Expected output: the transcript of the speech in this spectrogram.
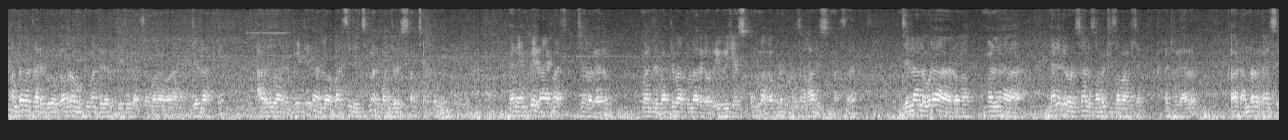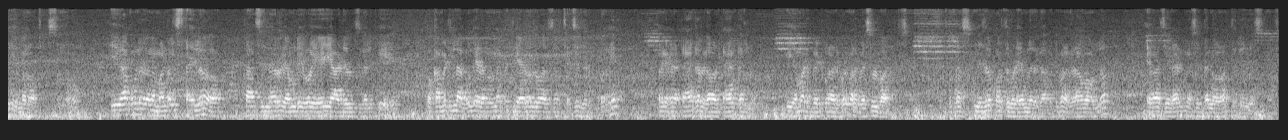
పంతొమ్మిదో తారీఖు గౌరవ ముఖ్యమంత్రి గారు విజిట్ మన జిల్లాకి. ఆ రోజు వాళ్ళని పెట్టి దాంట్లో పరిశీలించి మనకు మంజూరు ఇస్తామని చెప్పడం కానీ ఎంపీ రాయపాటి సింహేశ్వర గారు మంత్రి బత్తిబాబు గారు రివ్యూ చేసుకొని మాకు అప్పుడప్పుడు సలహాలు ఇస్తున్నారు సార్. జిల్లాలో కూడా మళ్ళీ నెలకు రెండుసార్లు సమీక్ష సమావేశం కలెక్టర్ గారు కాబట్టి అందరం కలిసి మనం చేస్తున్నాము. ఈ కాకుండా ఏదైనా మండల స్థాయిలో తహసీల్దారు ఎండిఓ ఏఈఆర్డీఓస్ కలిపి ఒక కమిటీ లాగా ఉండి ఏదైనా ఉన్న ప్రతి ఇరవై రోజులు చర్చ జరుపుకొని మనకి ట్యాంకర్లు కావాలి ట్యాంకర్లు ఈ అమౌంట్ పెట్టుకున్నాడు కూడా మనకు వెసులుబాటు. ప్రస్తుతం నిధుల కొరత కూడా ఏం లేదు కాబట్టి మన గ్రామంలో ఏమైనా చేయడానికి మేము సిద్ధంగా ఉన్నాం తెలియజేస్తున్నాం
